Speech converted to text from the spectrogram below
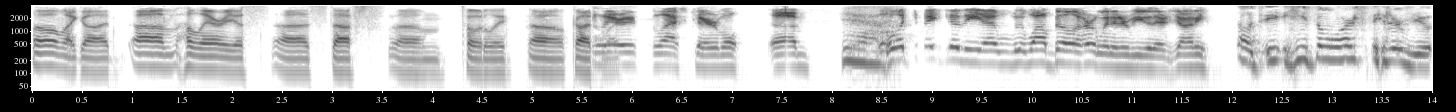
Oh my god. Um, hilarious uh, stuff. Um, totally. Oh God Hilarious slash terrible. Um, Yeah. well, what you make of the, uh, the Wild Bill Irwin interview there, Johnny? Oh, he's the worst interview.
